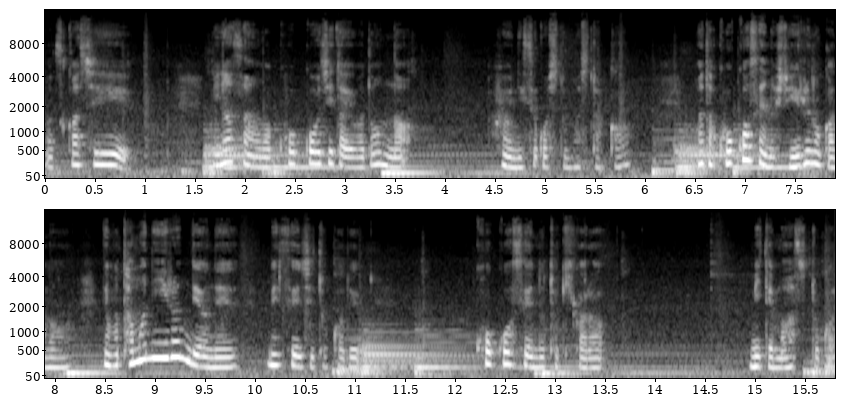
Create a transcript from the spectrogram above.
懐かしい。皆さんは高校時代はどんな風に過ごしてましたか？まだ高校生の人いるのかな？でもたまにいるんだよね。メッセージとかで。高校生の時から。見てますとかっ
